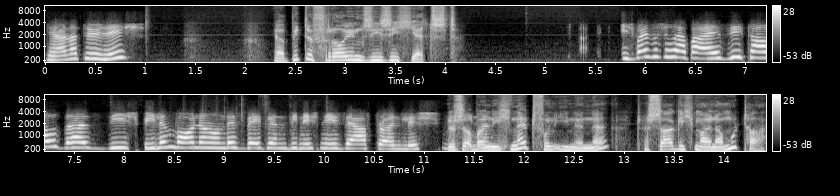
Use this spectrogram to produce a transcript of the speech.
Ja, natürlich. Ja, bitte freuen Sie sich jetzt. Ich weiß es schon, aber es sieht aus, dass Sie spielen wollen und deswegen bin ich nicht sehr freundlich. Das ist aber Ihnen. nicht nett von Ihnen, ne? Das sage ich meiner Mutter.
